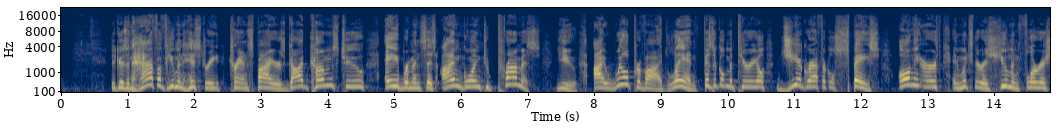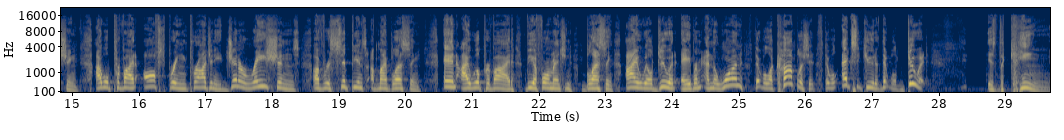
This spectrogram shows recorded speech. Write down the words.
Because in half of human history transpires, God comes to Abram and says, I'm going to promise you, I will provide land, physical material, geographical space on the earth in which there is human flourishing. I will provide offspring, progeny, generations of recipients of my blessing. And I will provide the aforementioned blessing. I will do it, Abram. And the one that will accomplish it, that will execute it, that will do it, is the king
